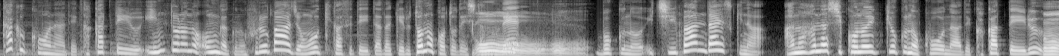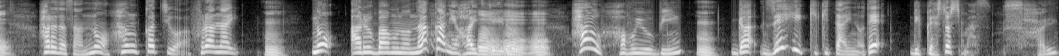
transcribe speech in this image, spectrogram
各コーナーでかかっているイントロの音楽のフルバージョンを聞かせていただけるとのことでしたので、僕の一番大好きなあの話この一曲のコーナーでかかっている原田さんのハンカチは振らないうんのアルバムの中に入っている How Have You Been がぜひ聞きたいのでリクエストします。最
